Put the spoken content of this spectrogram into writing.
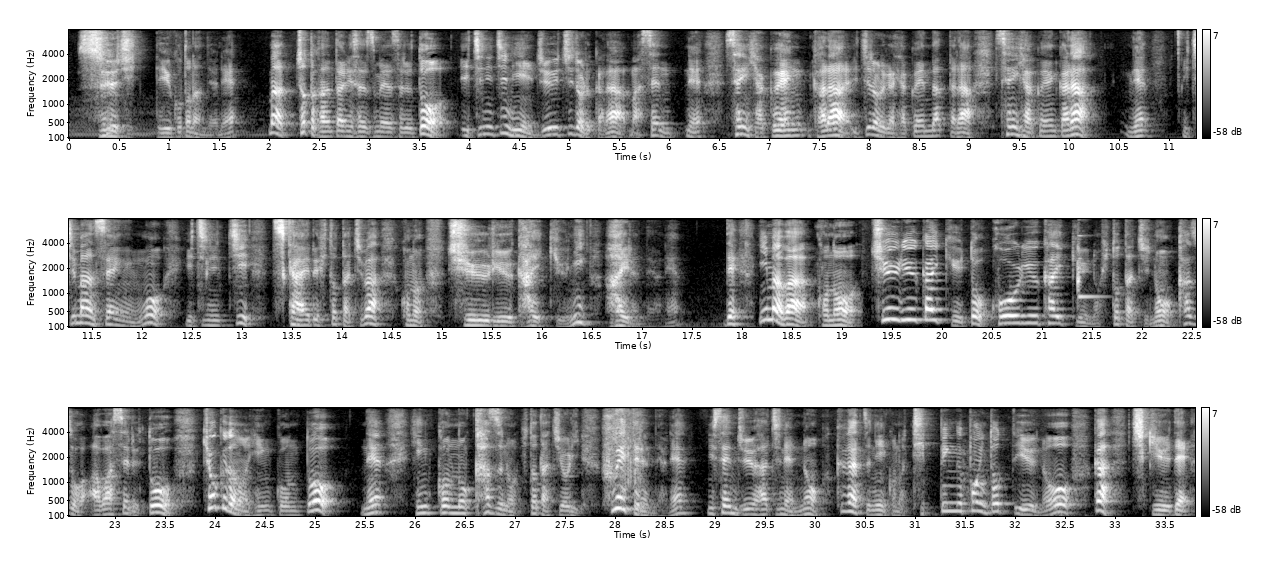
数字っていうことなんだよね。まあ、ちょっと簡単に説明すると1日に11ドルから、まあ1000ね、1100円から1ドルが100円だったら1100円からね1万1000円を1日使える人たちはこの中流階級に入るんだよね。で今はこの中流階級と高流階級の人たちの数を合わせると極度の貧困とね、貧困の数の人たちより増えてるんだよね。2018年の9月にこのティッピングポイントっていうのをが地球で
